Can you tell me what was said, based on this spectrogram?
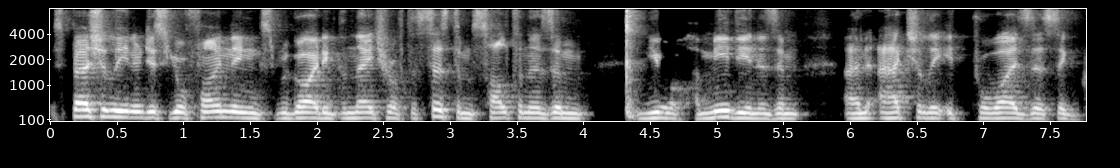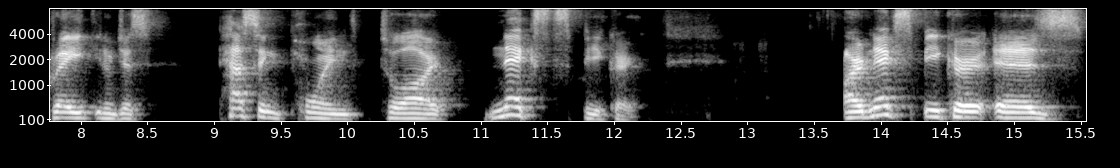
especially you know, just your findings regarding the nature of the system, sultanism, New Hamidianism, and actually it provides us a great, you know, just passing point to our next speaker. Our next speaker is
